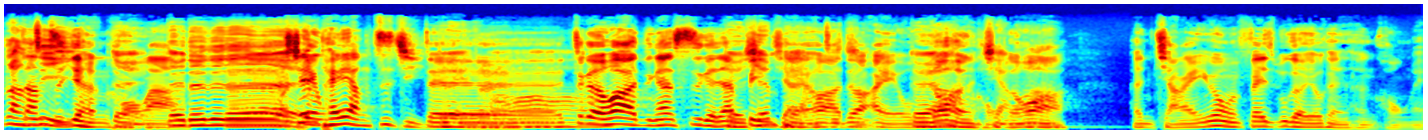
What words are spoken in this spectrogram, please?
让自己自己很红啊。对对对对对对对先培养自己，对对对哦对，这个的话，你看四个人对并起来的话，对吧？哎，我们都很红的话，很强哎，因为我们 Facebook 有可能很红哎，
